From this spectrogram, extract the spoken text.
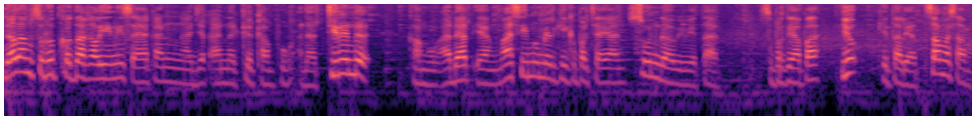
Dalam sudut kota kali ini saya akan mengajak Anda ke kampung adat Cirende, kampung adat yang masih memiliki kepercayaan Sunda Wiwitan. Seperti apa? Yuk kita lihat sama-sama.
